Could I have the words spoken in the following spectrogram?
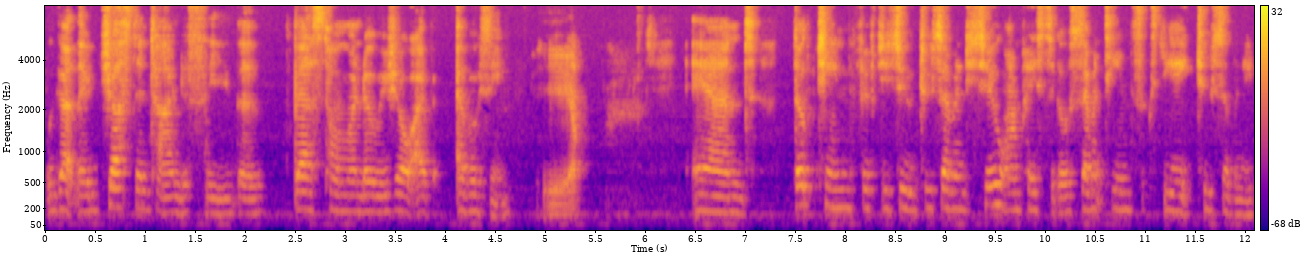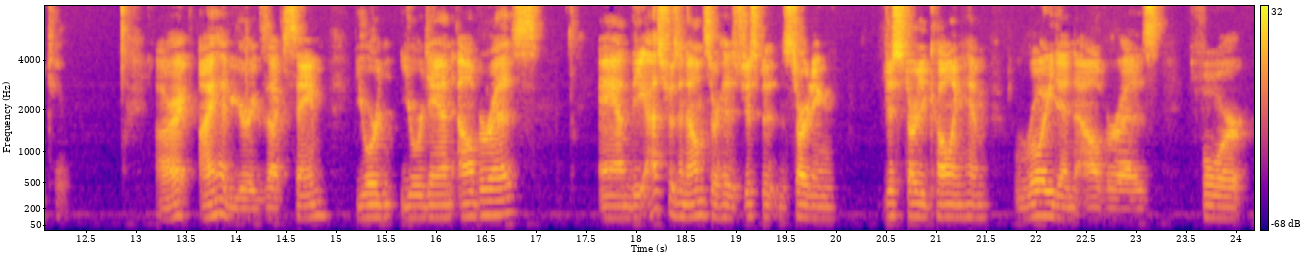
we got there just in time to see the best home run derby show I've ever seen. yep. And 1352 272 on pace to go 1768 272. All right, I have your exact same. Your Jordan Alvarez, and the Astros announcer has just been starting, just started calling him Royden Alvarez for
